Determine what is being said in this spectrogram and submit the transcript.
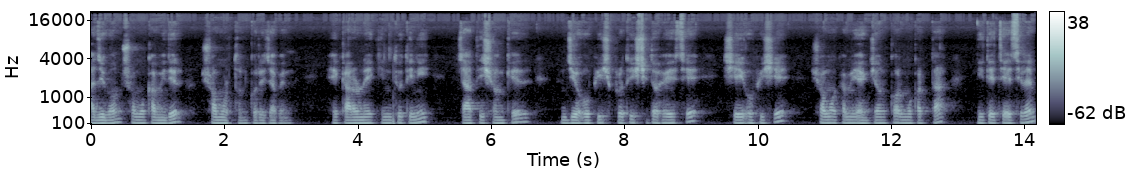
আজীবন সমকামীদের সমর্থন করে যাবেন। এ কারণে কিন্তু তিনি জাতিসংঘের যে অফিস প্রতিষ্ঠিত হয়েছে, সেই অফিসে সমকামী একজন কর্মকর্তা নিতে চেয়েছিলেন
